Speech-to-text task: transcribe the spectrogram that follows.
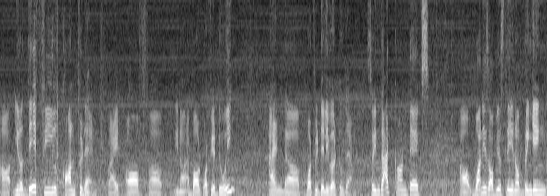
uh, you know, they feel confident right, of you know, about what we're doing and what we deliver to them. So in that context, uh, one is obviously you know bringing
